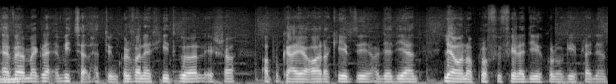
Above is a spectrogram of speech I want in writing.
Ezzel meg le- viccelhetünk, hogy van egy hit girl, és a apukája arra képzi, hogy egy ilyen Leona profiféle gyilkológép legyen.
